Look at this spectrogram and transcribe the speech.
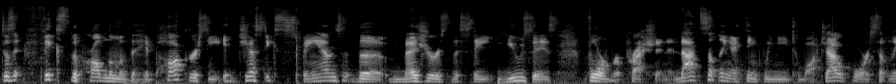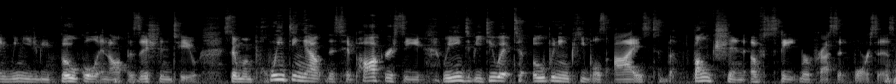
doesn't fix the problem of the hypocrisy. It just expands the measures the state uses for repression. And that's something I think we need to watch out for, something we need to be vocal in opposition to. So when pointing out this hypocrisy, we need to be do it to opening people's eyes to the function of state repressive forces,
